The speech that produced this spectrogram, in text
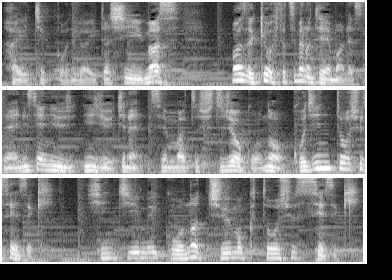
はいチェックお願いいたします。まず今日1つ目のテーマはですね2021年選抜出場校の個人投手成績新チーム以降の注目投手成績。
